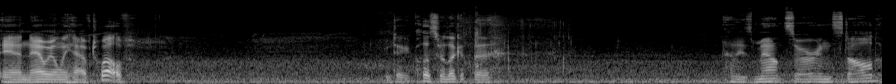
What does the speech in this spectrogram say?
And now we only have 12. We can take a closer look at the how these mounts are installed.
